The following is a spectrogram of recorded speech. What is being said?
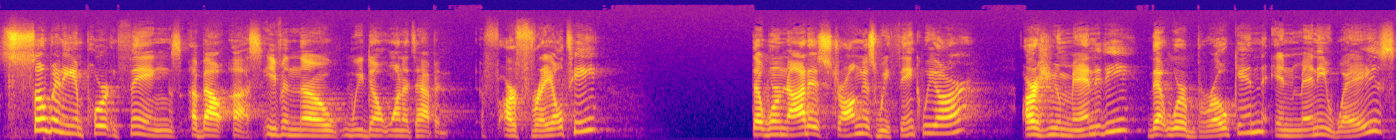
so many important things about us, even though we don't want it to happen. Our frailty, that we're not as strong as we think we are, our humanity, that we're broken in many ways,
